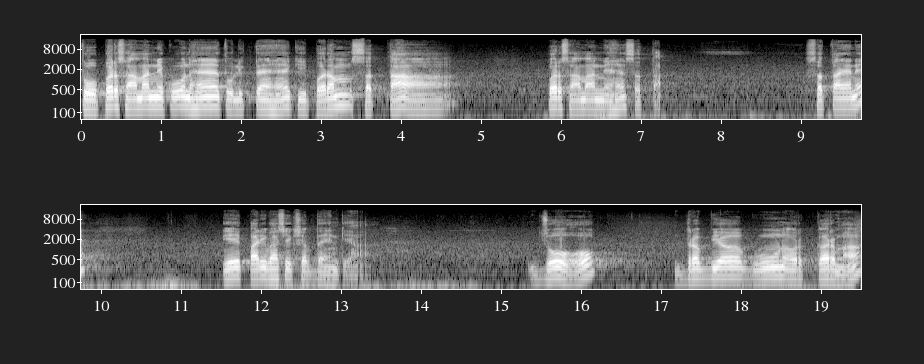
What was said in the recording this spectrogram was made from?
तो पर सामान्य कौन है? तो लिखते हैं कि परम सत्ता, पर सामान्य है सत्ता। सत्ता यानी ये एक पारिभाषिक शब्द है इनके यहाँ। जो द्रव्य, गुण और कर्म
